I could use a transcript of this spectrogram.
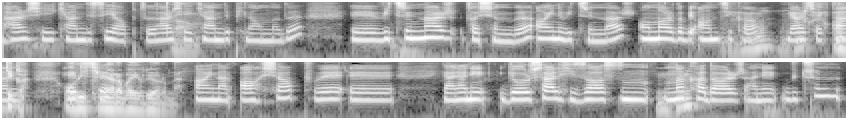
her şeyi kendisi yaptı. Her şeyi kendi planladı. E, vitrinler taşındı. Aynı vitrinler. Onlar da bir antika. Gerçekten. Antika. O hepsi- vitrinlere bayılıyorum ben. Aynen ahşap ve e, yani hani görsel hizasına kadar hani bütün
